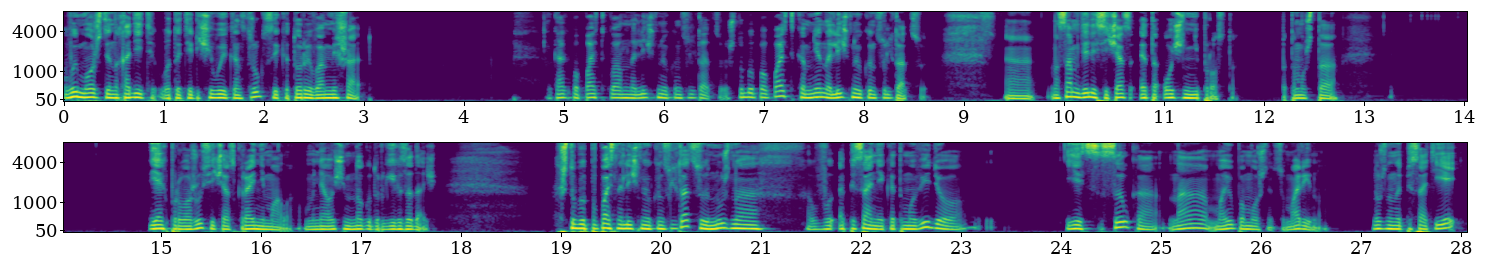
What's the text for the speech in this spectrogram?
вы можете находить вот эти речевые конструкции, которые вам мешают. Как попасть к вам на личную консультацию? Чтобы попасть ко мне на личную консультацию, э, на самом деле сейчас это очень непросто, потому что я их провожу сейчас крайне мало. У меня очень много других задач. Чтобы попасть на личную консультацию, нужно в описании к этому видео есть ссылка на мою помощницу Марину. Нужно написать ей,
